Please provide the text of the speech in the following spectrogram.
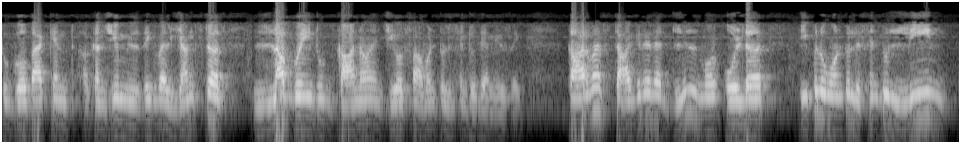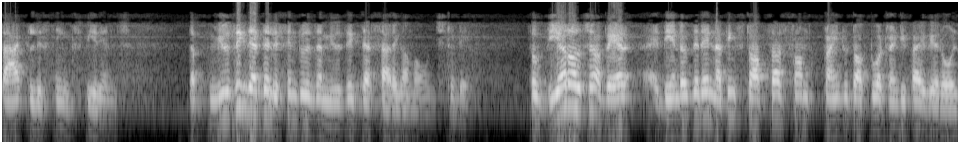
to go back and uh, consume music, while youngsters love going to Gaana and JioSaavn to listen to their music. Carvaan is targeted at little more older people who want to listen to lean back listening experience. The music that they listen to is the music that Saregama owns today. So we are also aware, at the end of the day, nothing stops us from trying to talk to a 25-year-old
